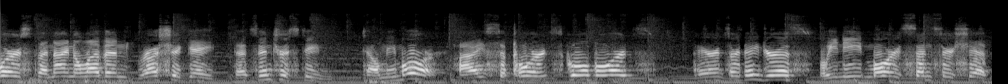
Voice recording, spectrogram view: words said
worse than 9-11 Russiagate. That's interesting. Tell me more. I support school boards. Parents are dangerous. We need more censorship.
